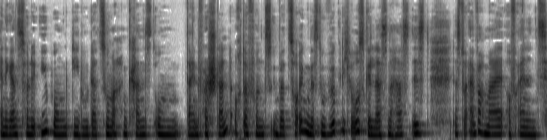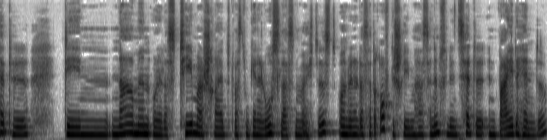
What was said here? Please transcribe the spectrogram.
eine ganz tolle Übung, die du dazu machen kannst, um deinen Verstand auch davon zu überzeugen, dass du wirklich losgelassen hast, ist, dass du einfach mal auf einen Zettel den Namen oder das Thema schreibst, was du gerne loslassen möchtest. Und wenn du das da drauf geschrieben hast, dann nimmst du den Zettel in beide Hände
